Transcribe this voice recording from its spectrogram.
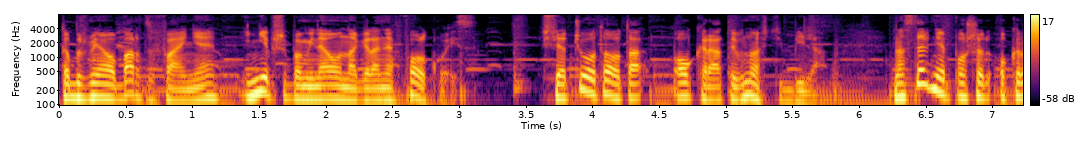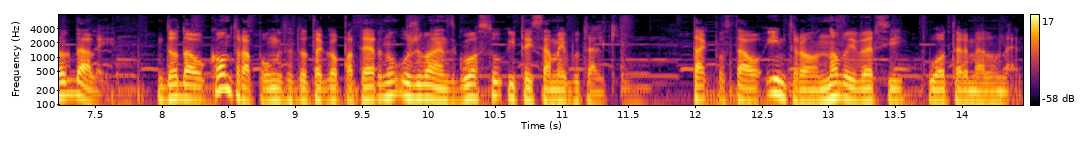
To brzmiało bardzo fajnie i nie przypominało nagrania Folkways. Świadczyło to o, ta, o kreatywności Billa. Następnie poszedł o krok dalej. Dodał kontrapunkt do tego paternu, używając głosu i tej samej butelki. Tak powstało intro nowej wersji Watermelon Man.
